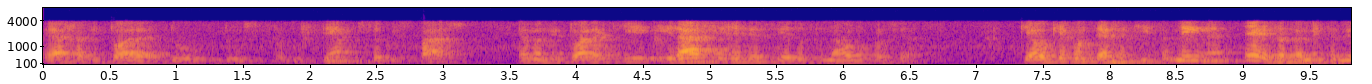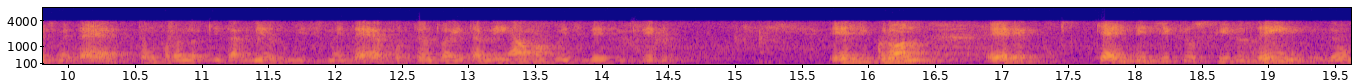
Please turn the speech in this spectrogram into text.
Essa vitória do, do, do tempo sobre o espaço é uma vitória que irá se reverter no final do processo. Que é o que acontece aqui também, né? É exatamente a mesma ideia. Estamos falando aqui da mesmíssima ideia, portanto, aí também há uma coincidência incrível. Esse crono, ele quer impedir que os filhos reinem. Quer dizer, o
